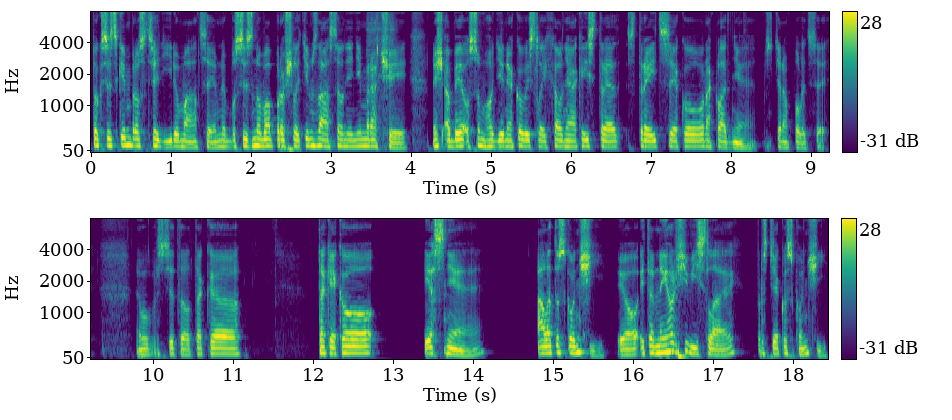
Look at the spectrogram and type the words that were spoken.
toxickém prostředí domácím, nebo si znova prošli tím znásilněním radši, než aby je 8 hodin jako vyslejchal nějaký strejc jako nakladně, prostě na policii. Nebo prostě to, tak, uh, tak jako jasně, ale to skončí, jo, i ten nejhorší výslech prostě jako skončí.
